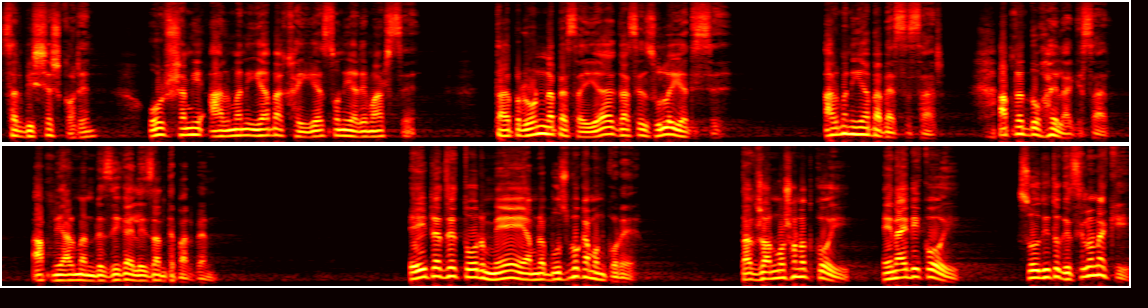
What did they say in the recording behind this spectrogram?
স্যার, বিশ্বাস করেন ওর স্বামী আরমান ইয়াবা খাইয়া সোনিয়ারে মারছে। তারপর রন্না পেঁচাইয়া গাছে ঝুলাইয়া দিছে। আরমান ইয়াবা বেছে স্যার। আপনার দোহাই লাগে, স্যার। আপনি আরমান রে জিগাইলে জানতে পারবেন। এইটা যে তোর মেয়ে, আমরা বুঝব কেমন করে। তার জন্ম সনদ কই? এনআইডি কই? সৌদি তো গেছিল নাকি?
